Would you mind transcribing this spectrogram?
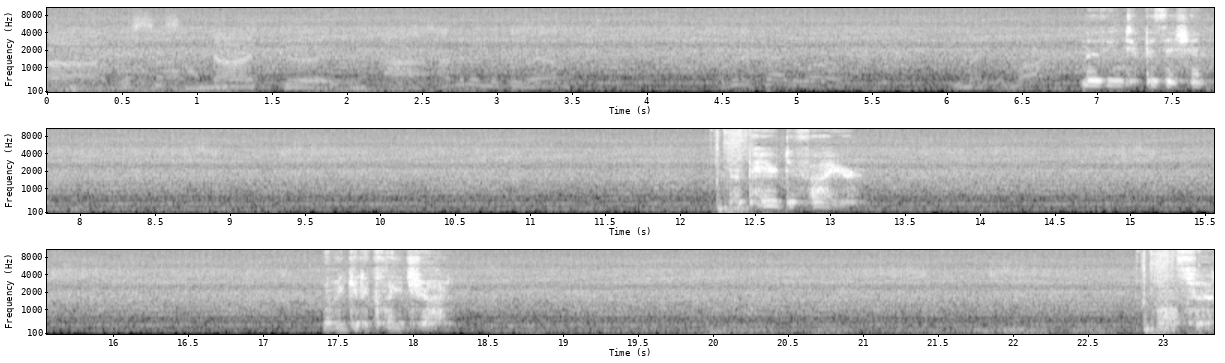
Ah, this is not good. Uh, I'm gonna look around. I'm gonna try to, uh, we might get lost. Moving to position. Prepared to fire. Let me get a clean shot. All set.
